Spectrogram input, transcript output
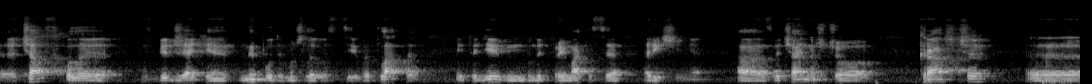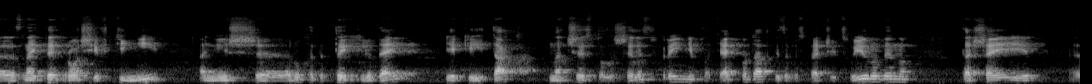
е, час, коли в бюджеті не буде можливості виплати, і тоді будуть прийматися рішення. А звичайно, що краще е, знайти гроші в тіні, аніж е, рухати тих людей, які і так на чисто лишились в країні, платять податки, забезпечують свою родину та ще й е,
